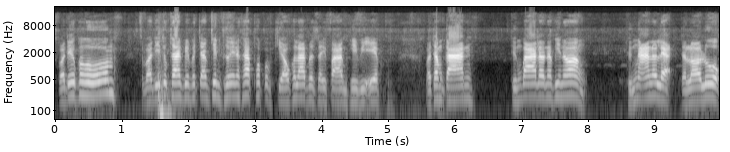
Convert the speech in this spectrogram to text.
สวัสดีครับผมสวัสดีทุกท่านเป็นประจำเช่นเคยนะครับพบกับเขียวขลาดบนไซฟาร์ม KVF มาทำการถึงบ้านแล้วนะพี่น้อง ถึงนานแล้วแหละ แต่รอลูก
